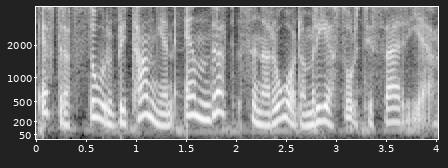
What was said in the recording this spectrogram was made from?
efter att Storbritannien ändrat sina råd om resor till Sverige.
